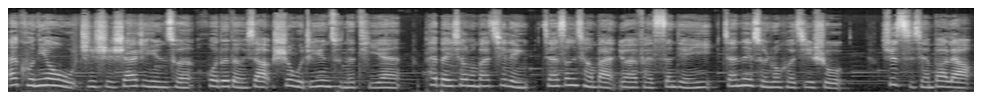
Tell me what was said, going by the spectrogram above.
，iQOO Neo 5支持十二 G 运存，获得等效十五 G 运存的体验，配备骁龙八七零加增强版 UFS 三点一加内存融合技术。据此前爆料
